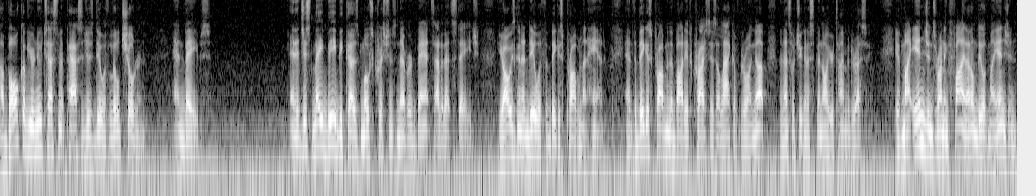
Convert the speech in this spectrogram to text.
A bulk of your New Testament passages deal with little children and babes. And it just may be because most Christians never advance out of that stage. You're always going to deal with the biggest problem at hand. And if the biggest problem in the body of Christ is a lack of growing up, then that's what you're going to spend all your time addressing. If my engine's running fine, I don't deal with my engine,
